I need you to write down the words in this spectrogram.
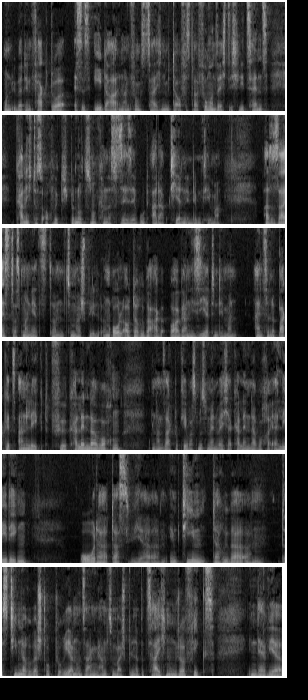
Und über den Faktor, es ist eh da, in Anführungszeichen, mit der Office 365 Lizenz, kann ich das auch wirklich benutzen und kann das sehr, sehr gut adaptieren in dem Thema. Also sei es, dass man jetzt ähm, zum Beispiel ein Rollout darüber organisiert, indem man einzelne Buckets anlegt für Kalenderwochen und dann sagt, okay, was müssen wir in welcher Kalenderwoche erledigen? Oder dass wir ähm, im Team darüber, ähm, das Team darüber strukturieren und sagen, wir haben zum Beispiel eine Bezeichnung Jofix, in der wir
